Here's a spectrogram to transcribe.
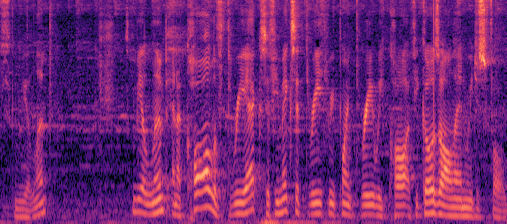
It's going to be a limp. It's going to be a limp and a call of 3x. If he makes it 3, 3.3, we call. If he goes all in, we just fold.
